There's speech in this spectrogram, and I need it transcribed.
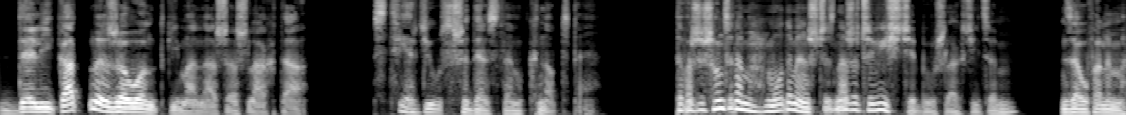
Delikatne żołądki ma nasza szlachta. Stwierdził z szyderstwem Knotte. Towarzyszący nam młody mężczyzna rzeczywiście był szlachcicem, zaufanym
